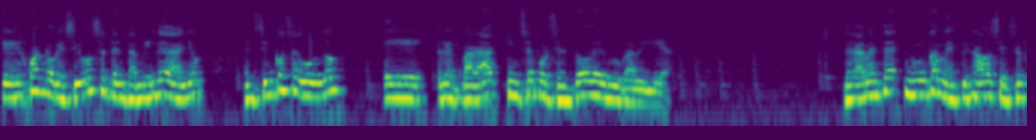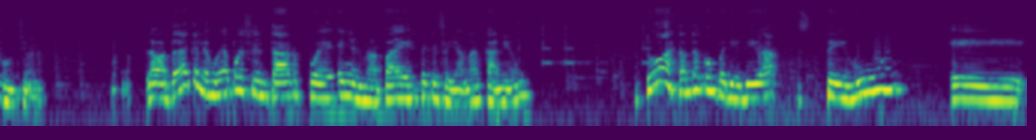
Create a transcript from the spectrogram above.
que es cuando recibo 70.000 de daño en 5 segundos eh, repara 15% de durabilidad. Realmente nunca me he fijado si ese funciona. Bueno, la batalla que les voy a presentar fue en el mapa este que se llama Canyon. Estuvo bastante competitiva según eh,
